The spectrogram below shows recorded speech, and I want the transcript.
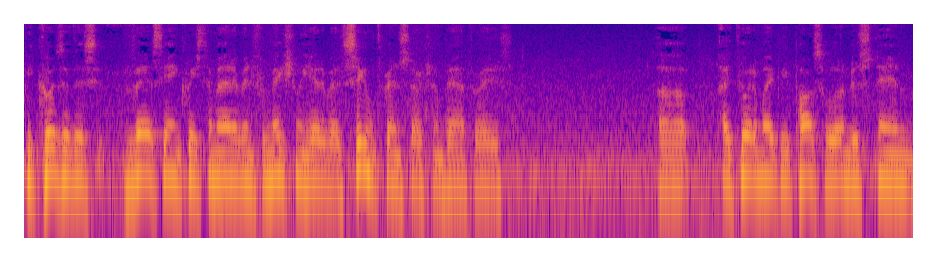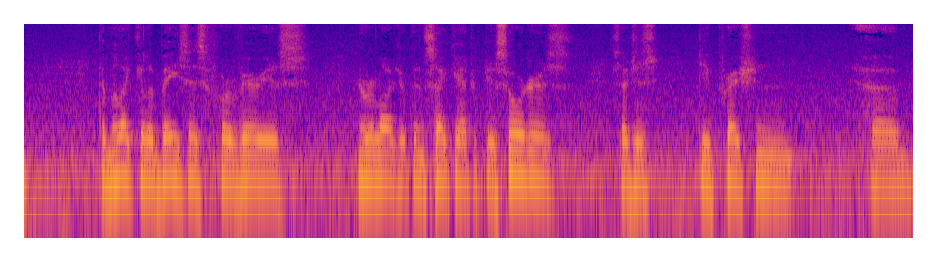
because of this vastly increased amount of information we had about signal transduction pathways, uh, I thought it might be possible to understand the molecular basis for various neurological and psychiatric disorders, such as depression, um,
